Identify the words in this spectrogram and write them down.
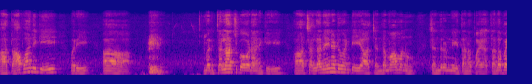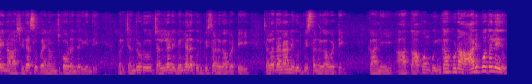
ఆ తాపానికి మరి ఆ మరి చల్లార్చుకోవడానికి ఆ చల్లనైనటువంటి ఆ చందమామను చంద్రుణ్ణి తన పై తలపైన శిరస్సు పైన ఉంచుకోవడం జరిగింది. మరి చంద్రుడు చల్లని వెన్నెల కురిపిస్తాడు కాబట్టి చల్లదనాన్ని కురిపిస్తాడు కాబట్టి. కానీ ఆ తాపంకు ఇంకా కూడా ఆరిపోతలేదు.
